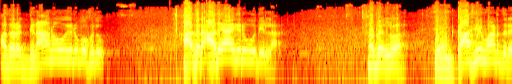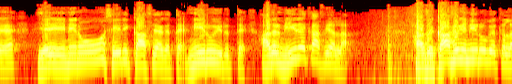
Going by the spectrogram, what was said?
ಅದರ ಜ್ಞಾನವೂ ಇರಬಹುದು. ಆದರೆ ಅದೇ ಆಗಿರುವುದಿಲ್ಲ. ಅದಲ್ವಾ ಒಂದು ಕಾಫಿ ಮಾಡಿದ್ರೆ ಏನೇನೋ ಸೇರಿ ಕಾಫಿ ಆಗುತ್ತೆ. ನೀರು ಇರುತ್ತೆ. ಆದರೆ ನೀರೇ ಕಾಫಿ ಅಲ್ಲ. ಆದರೆ ಕಾಫಿಗೆ ನೀರು ಬೇಕಲ್ಲ?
